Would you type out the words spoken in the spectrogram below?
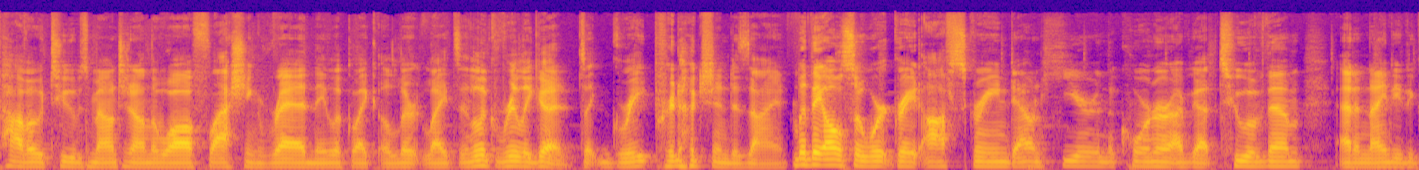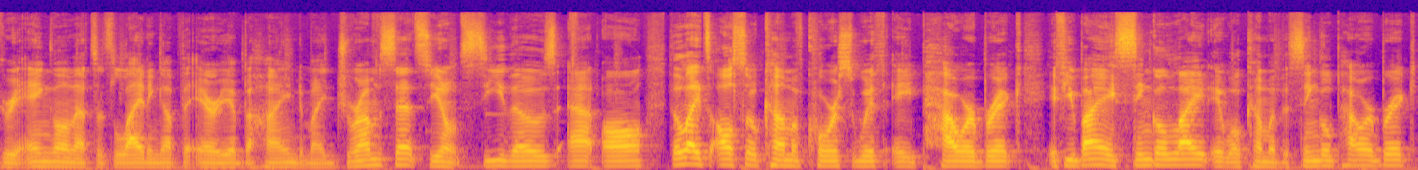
Pavo tubes mounted on the wall, flashing red, and they look like alert lights, and they look really good. It's like great production design. But they also work great off screen. Down here in the corner, I've got two of them at a 90 degree angle, and that's what's lighting up the area behind my drum set, so you don't see those at all. The lights also come, of course, with a power brick. If you buy a single light, it will come with a single power brick.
